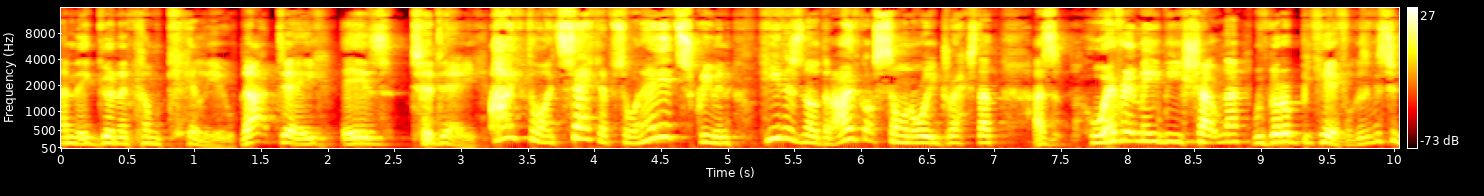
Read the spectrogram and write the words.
and they're going to come kill you. That day is today. I thought I'd set up so when Elliot's screaming, he doesn't know that I've got someone already dressed up as whoever it may be shouting at. We've got to be careful because if it's a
